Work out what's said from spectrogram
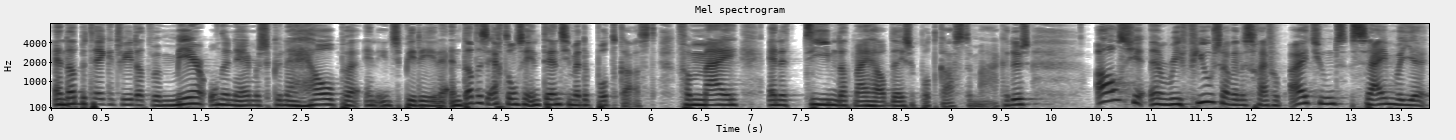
En dat betekent weer dat we meer ondernemers kunnen helpen en inspireren. En dat is echt onze intentie met de podcast. Van mij en het team dat mij helpt deze podcast te maken. Dus als je een review zou willen schrijven op iTunes, zijn we je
